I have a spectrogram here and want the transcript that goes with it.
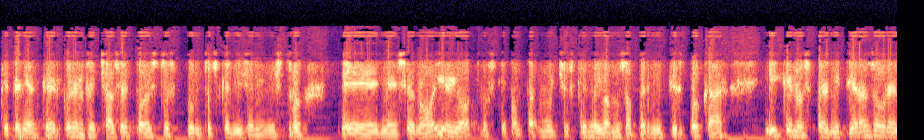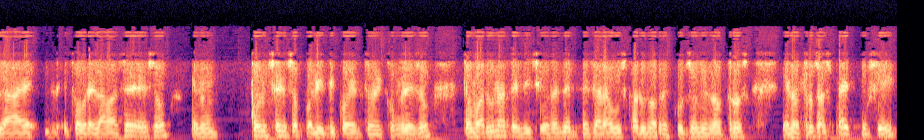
que tenían que ver con el rechazo de todos estos puntos que el viceministro eh, mencionó y hay otros que faltan muchos que no íbamos a permitir tocar y que nos permitieran sobre la sobre la base de eso en un consenso político dentro del Congreso tomar unas decisiones de empezar a buscar unos recursos en otros en otros aspectos sí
